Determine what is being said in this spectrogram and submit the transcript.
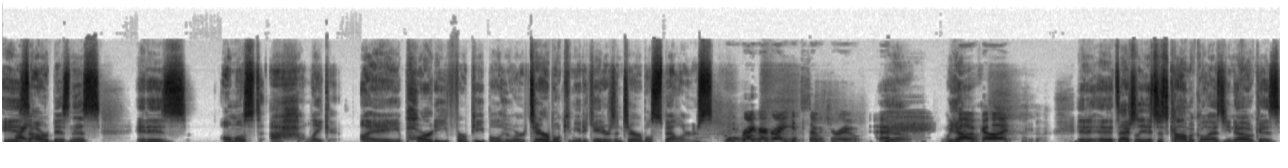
is right. our business, it is almost a, like a party for people who are terrible communicators and terrible spellers. Right, right, right. It's so true. Yeah. We have, oh God. it, it, it's actually it's just comical, as you know, because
